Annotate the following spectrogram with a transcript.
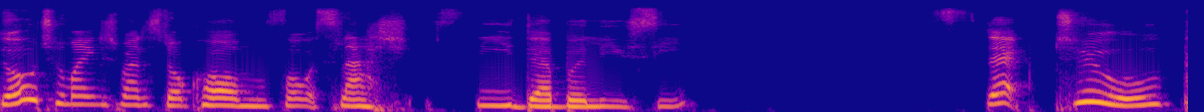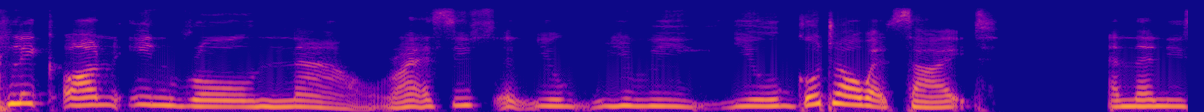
go to myenglishmatters.com forward slash CWC. Step two, click on enroll now, right? So you, you, you, you go to our website and then you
